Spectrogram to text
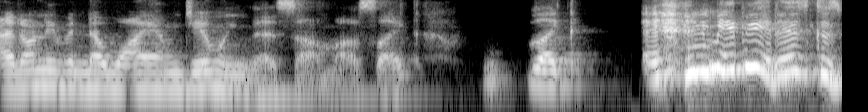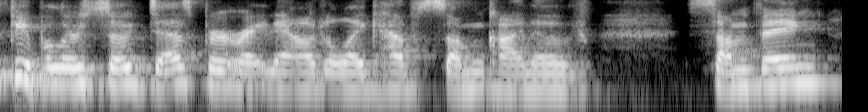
i don't even know why i'm doing this almost like like and maybe it is because people are so desperate right now to like have some kind of something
